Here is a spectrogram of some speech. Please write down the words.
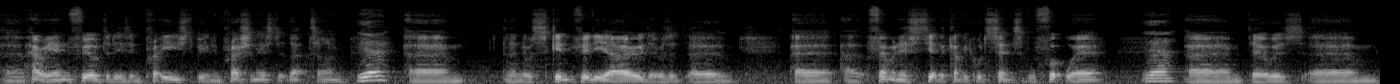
Uh, Harry Enfield did his. Impre- he used to be an impressionist at that time. Yeah. Um, and then there was Skint Video. There was a, um, uh, a feminist theatre company called Sensible Footwear. Yeah. Um, there was. Um,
